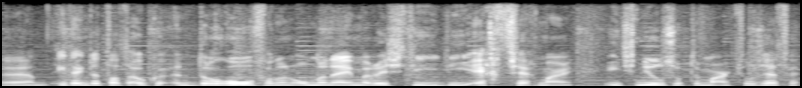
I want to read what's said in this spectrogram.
Uh, ik denk dat dat ook de rol van een ondernemer is die, die echt zeg maar, iets nieuws op de markt wil zetten.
